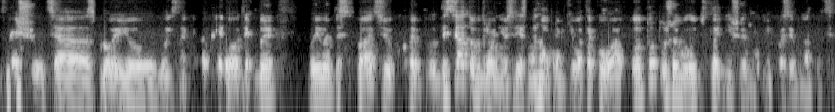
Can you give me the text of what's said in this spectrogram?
знищуються зброєю власне кораблів. От якби уявити ситуацію, коли б десяток дронів з різних напрямків атакував, то тут уже було б складніше над ним розібратися.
